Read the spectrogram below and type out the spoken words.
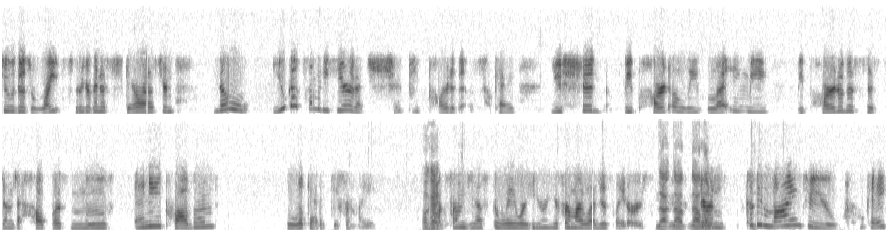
do this right, so you're going to scare us. You're, no, you got somebody here that should be part of this. Okay, you should be part of letting me be part of the system to help us move any problem, look at it differently. Okay. Not from just the way we're hearing it from our legislators. Now, now, now they could be lying to you. Okay.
